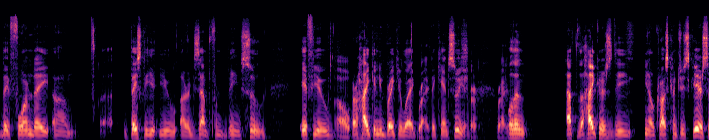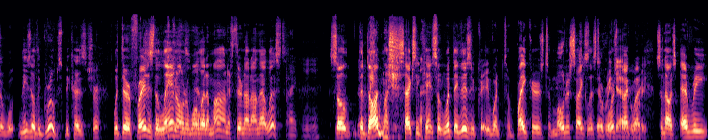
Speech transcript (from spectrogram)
they formed a um, uh, basically you, you are exempt from being sued if you Oh. are hiking and you break your leg. Right. They can't sue you. sure, right. Well then, after the hikers, the you know cross country skiers. So well, these are the groups because Sure. what they're afraid is the landowner won't yeah. let them on if they're not on that list. Right. So the dog mushers actually came. So what they did is it went to bikers, to motorcyclists, Just to horseback riders. So now it's every,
